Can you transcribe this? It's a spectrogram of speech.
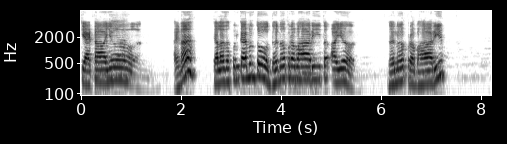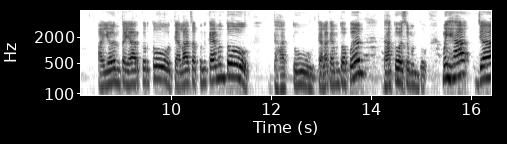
कॅटायन. आहे ना? त्यालाच आपण काय म्हणतो? धनप्रभारित आयन. धनप्रभारित आयन तयार करतो. त्यालाच आपण काय म्हणतो? धातू. त्याला काय म्हणतो आपण? धातू असं म्हणतो. मग ह्या ज्या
